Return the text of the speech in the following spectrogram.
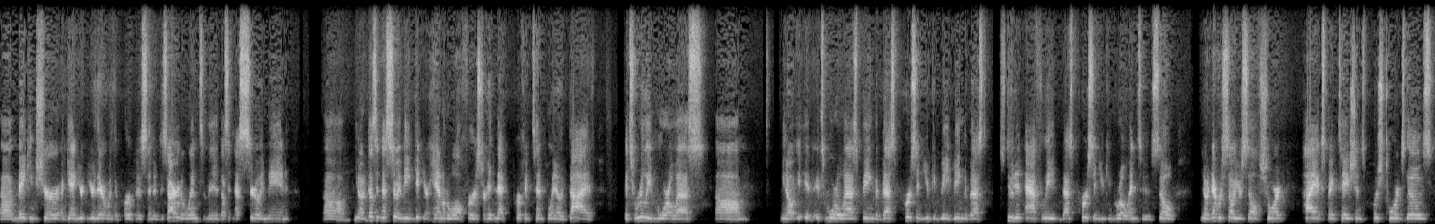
uh, making sure again you're you're there with a purpose and a desire to win. To me, it doesn't necessarily mean um, you know it doesn't necessarily mean getting your hand on the wall first or hitting that perfect 10.0 dive. It's really more or less um, you know, it, it's more or less being the best person you can be, being the best student, athlete, best person you can grow into. So, you know, never sell yourself short, high expectations, push towards those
